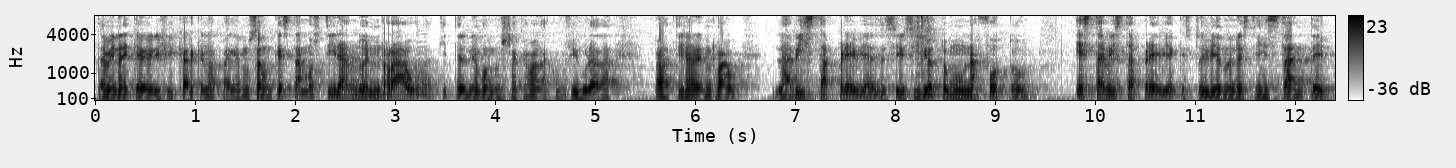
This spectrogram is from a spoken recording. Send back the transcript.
también hay que verificar que la apaguemos. Aunque estamos tirando en RAW, aquí tenemos nuestra cámara configurada para tirar en RAW, la vista previa, es decir, si yo tomo una foto, esta vista previa que estoy viendo en este instante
